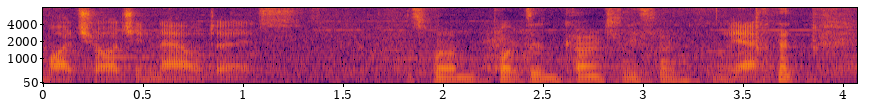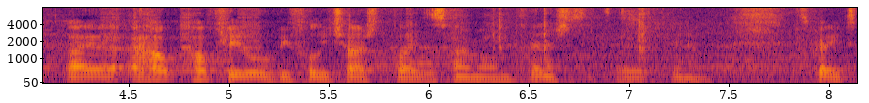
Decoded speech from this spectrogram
my charging nowadays. That's where I'm plugged in currently. So Yeah, I, I hope hopefully it will be fully charged by the time I'm finished. So, you know, it's great.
